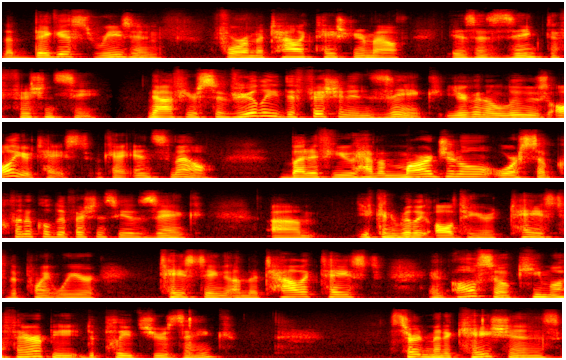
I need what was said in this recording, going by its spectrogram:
the biggest reason for a metallic taste in your mouth is a zinc deficiency. Now, if you're severely deficient in zinc, you're going to lose all your taste, okay, and smell. But if you have a marginal or subclinical deficiency of zinc, um, you can really alter your taste to the point where you're tasting a metallic taste, and also chemotherapy depletes your zinc. Certain medications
